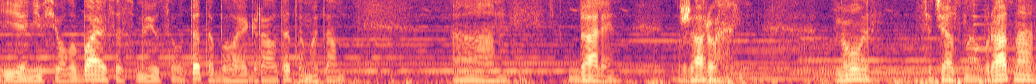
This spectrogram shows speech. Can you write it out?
и они все улыбаются, смеются. Вот это была игра, вот это мы там э, дали жару. Ну, сейчас мы обратно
